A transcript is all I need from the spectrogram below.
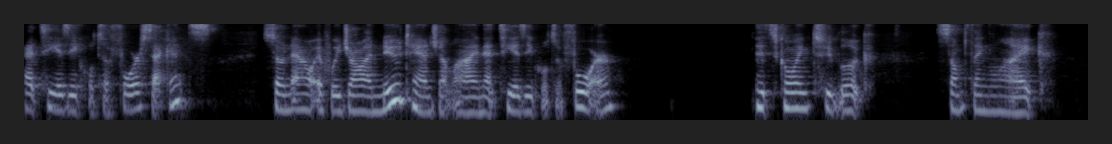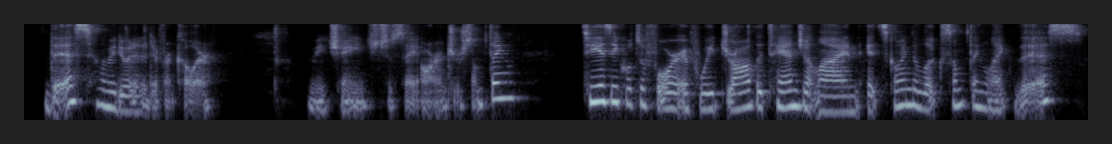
at t is equal to four seconds? So now if we draw a new tangent line at t is equal to four, it's going to look something like this. Let me do it in a different color. Let me change to say orange or something t is equal to 4, if we draw the tangent line, it's going to look something like this.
